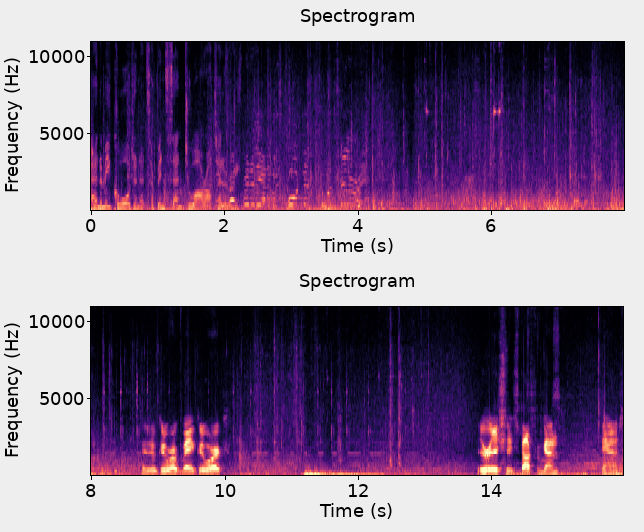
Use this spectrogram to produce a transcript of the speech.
Enemy coordinates have been sent to our artillery. Good, work, mate. Good work. Is a really shitty spot for gun, to be honest.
